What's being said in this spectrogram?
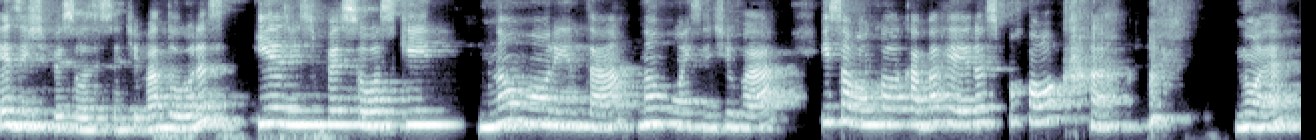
existem pessoas incentivadoras e existem pessoas que não vão orientar, não vão incentivar e só vão colocar barreiras por colocar, não é?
